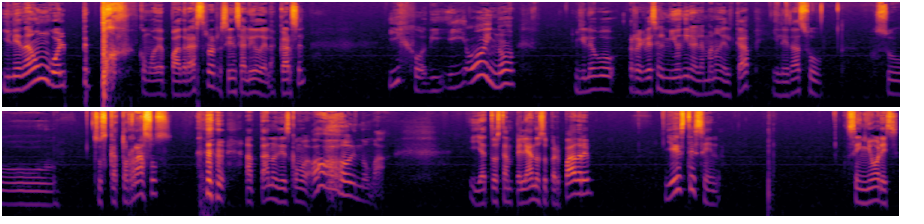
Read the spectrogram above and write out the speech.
y le da un golpe como de padrastro recién salido de la cárcel. Hijo y, ¡ay, no! Y luego regresa el Mjolnir a la mano del Cap y le da su su sus catorrazos a Thanos y es como, ¡ay, no más! Y ya todos están peleando super padre. Y esta escena. Señores,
